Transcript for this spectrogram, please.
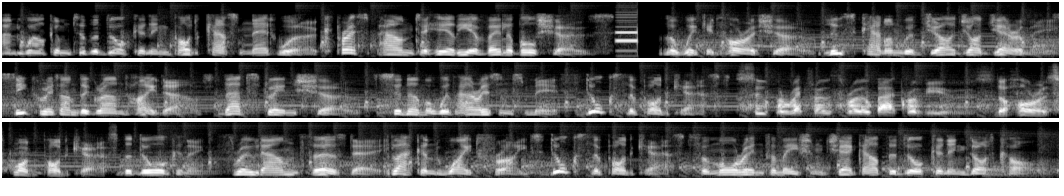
and welcome to the Dorkening Podcast Network. Press pound to hear the available shows. The Wicked Horror Show, Loose Cannon with Jar Jar Jeremy, Secret Underground Hideout, That Strange Show, Cinema with Harrison Smith, Dorks the Podcast, Super Retro Throwback Reviews, The Horror Squad Podcast, The Dorkening, Throwdown Thursday, Black and White Fright, Dorks the Podcast. For more information, check out thedorkening.com.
